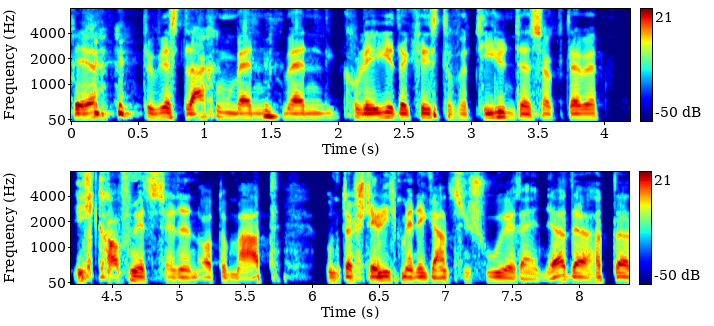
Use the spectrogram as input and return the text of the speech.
Mein, ja, du wirst lachen, mein, mein Kollege, der Christopher Thielen, der sagt aber, ich kaufe mir jetzt einen Automat und da stelle ich meine ganzen Schuhe rein. Ja, der hat da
